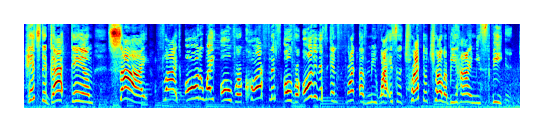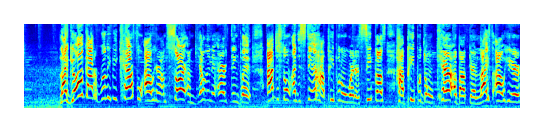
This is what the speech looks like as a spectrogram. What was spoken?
hits the goddamn side, flies all the way over, car flips over, all of this in front of me Why? it's a tractor trailer behind me speeding. Like y'all gotta really be careful out here. I'm sorry, I'm yelling at everything, but I just don't understand how people don't wear their seatbelts, how people don't care about their life out here,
